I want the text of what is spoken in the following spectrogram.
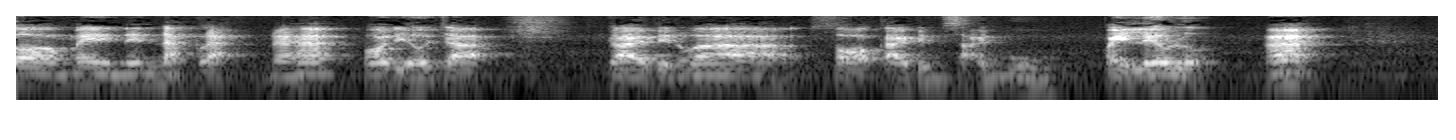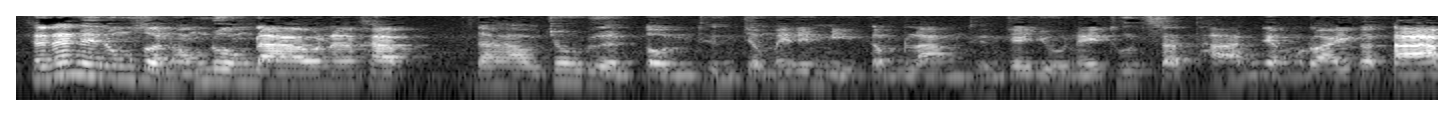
ก็ไม่เน้นหนักแหละนะฮะ เพราะเดี๋ยวจะกลายเป็นว่าซอกลายเป็นสายมูไปเร็วเลยอะฉะนั้นในตรงส่วนของดวงดาวนะครับ ดาวเจ้าเรือนตนถึงจะไม่ได้มีกำลังถึงจะอยู่ในทุตสถานอย่างไรก็ตาม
